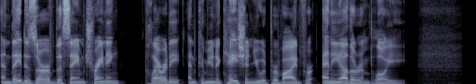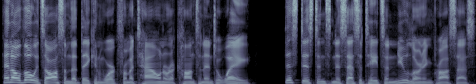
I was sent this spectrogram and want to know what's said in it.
and they deserve the same training, clarity, and communication you would provide for any other employee. And although it's awesome that they can work from a town or a continent away, this distance necessitates a new learning process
